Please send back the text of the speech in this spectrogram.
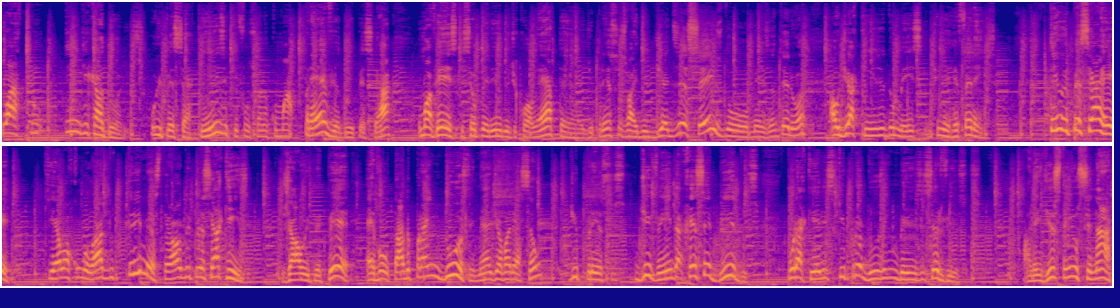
quatro indicadores. O IPCA 15, que funciona como uma prévia do IPCA, uma vez que seu período de coleta de preços vai do dia 16 do mês anterior ao dia 15 do mês de referência. Tem o IPCA-E, que é o acumulado trimestral do IPCA 15. Já o IPP é voltado para a indústria e mede a variação de preços de venda recebidos por aqueles que produzem bens e serviços. Além disso, tem o SINAP,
